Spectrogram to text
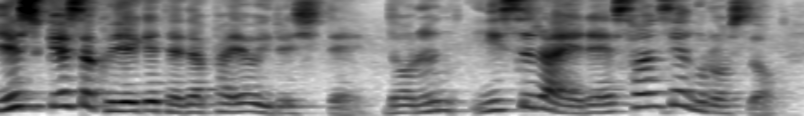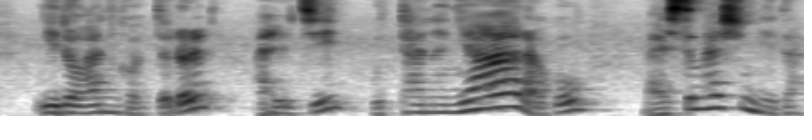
예수께서 그에게 대답하여 이르시되 너는 이스라엘의 선생으로서 이러한 것들을 알지 못하느냐라고 말씀하십니다.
